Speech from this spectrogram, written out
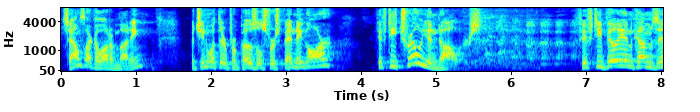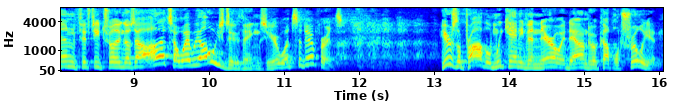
Sounds like a lot of money, but you know what their proposals for spending are? $50 trillion. 50 billion comes in, 50 trillion goes out. Oh, that's the way we always do things here. What's the difference? Here's the problem we can't even narrow it down to a couple trillion.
